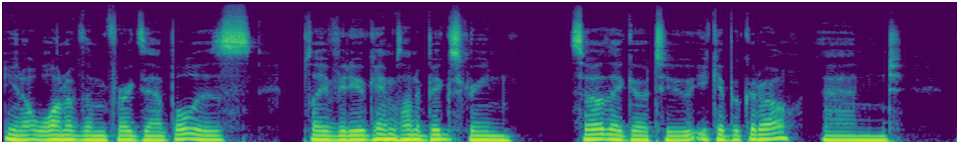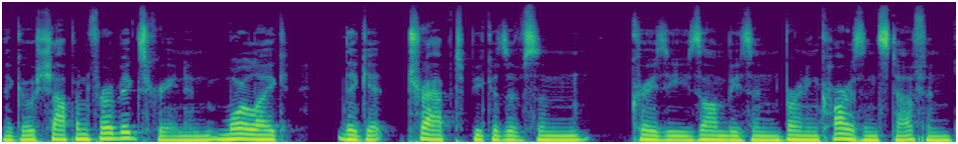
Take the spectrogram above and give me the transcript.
you know, one of them for example is play video games on a big screen so they go to Ikebukuro and they go shopping for a big screen, and more like they get trapped because of some crazy zombies and burning cars and stuff, and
